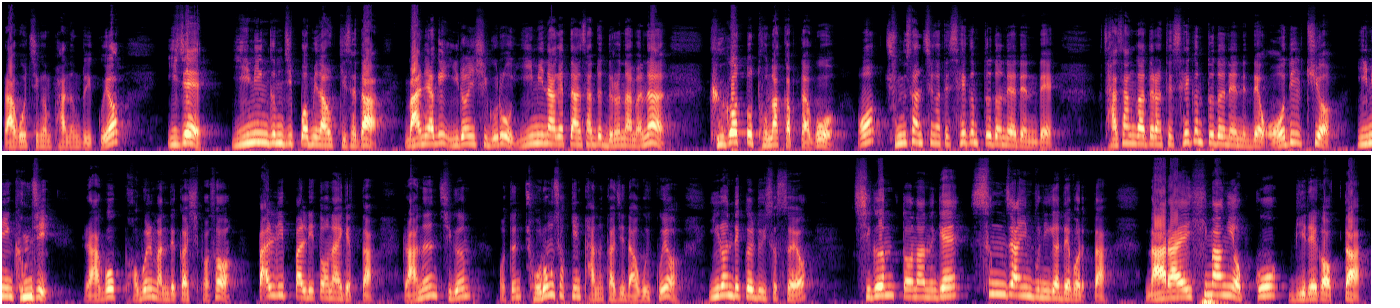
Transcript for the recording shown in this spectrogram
라고 지금 반응도 있고요. 이제 이민금지법이 나올 기세다. 만약에 이런 식으로 이민하겠다는 사람들 늘어나면은 그것도 돈 아깝다고 어 중산층한테 세금 뜯어내야 되는데 자산가들한테 세금 뜯어내는데 어딜 튀어 이민 금지라고 법을 만들까 싶어서 빨리빨리 떠나야겠다라는 지금 어떤 조롱 섞인 반응까지 나오고 있고요. 이런 댓글도 있었어요. 지금 떠나는 게 승자인 분위기가 돼버렸다. 나라에 희망이 없고 미래가 없다.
